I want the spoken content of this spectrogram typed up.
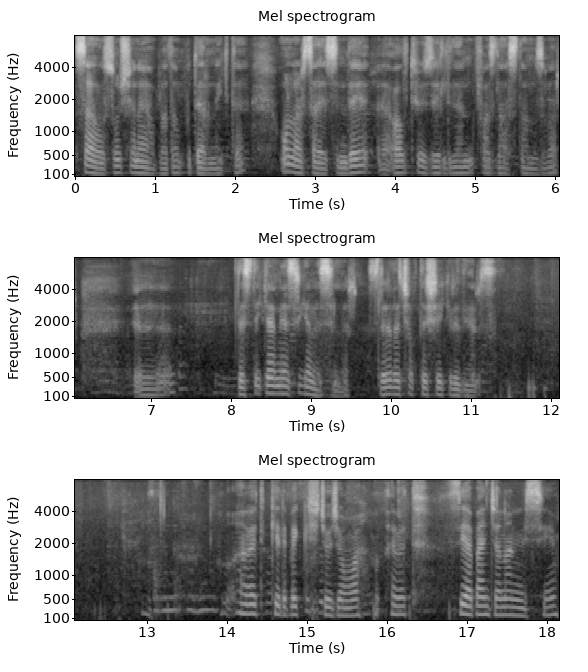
Sağ olsun Şenay abla da bu dernekte. Onlar sayesinde e, 650'den fazla hastamız var. E, desteklerini esirgemesinler. Sizlere de çok teşekkür ediyoruz. Sizin de çocuğunuz Evet, kelebek çocuğum var. Evet, Siyah ben can annesiyim.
